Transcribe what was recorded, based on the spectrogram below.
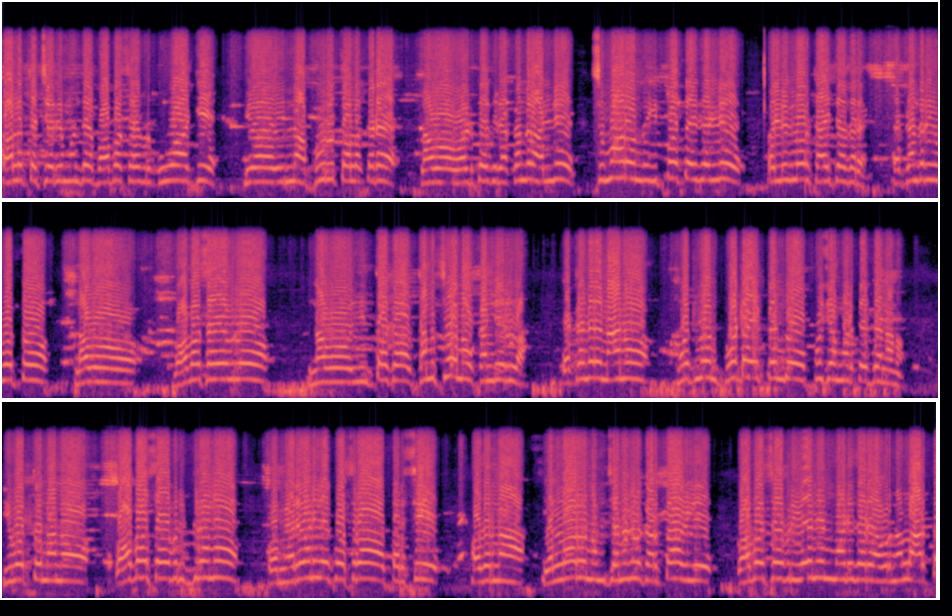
ತಾಲೂಕ್ ಕಚೇರಿ ಮುಂದೆ ಬಾಬಾ ಸಾಹೇಬ್ರ ಹೂವು ಹಾಕಿ ಇನ್ನು ಪೂರ್ವ ತಾಲೂಕು ಕಡೆ ನಾವು ಹೊರಡ್ತಾ ಇದ್ದೀವಿ. ಯಾಕಂದ್ರೆ ಅಲ್ಲಿ ಸುಮಾರು ಒಂದು ಇಪ್ಪತ್ತೈದು ಹಳ್ಳಿ ಹಳ್ಳಿಗಳವ್ರು ಕಾಯ್ತಾ ಇದ್ದಾರೆ. ಯಾಕಂದ್ರೆ ಇವತ್ತು ನಾವು ಬಾಬಾ ಸಾಹೇಬ್ರು ನಾವು ಇಂಥ ಕನಸು ನಾವು ಕಂಡಿರಲ್ಲ. ಯಾಕಂದ್ರೆ ನಾನು ಮೊದ್ಲು ಒಂದು ಫೋಟೋ ಇಟ್ಕೊಂಡು ಪೂಜೆ ಮಾಡ್ತಾ ಇದ್ದೆ ನಾನು. ಇವತ್ತು ನಾನು ಬಾಬಾ ಸಾಹೇಬ್ರ ಇದ್ರೇನೆ ಮೆರವಣಿಗೆಗೋಸ್ಕರ ತರಿಸಿ ಅದನ್ನ ಎಲ್ಲಾರು ನಮ್ಮ ಜನಗಳಿಗೆ ಅರ್ಥ ಆಗ್ಲಿ, ಬಾಬಾ ಸಾಹೇಬ್ರು ಏನೇನ್ ಮಾಡಿದ್ದಾರೆ ಅವ್ರನ್ನೆಲ್ಲ ಅರ್ಥ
